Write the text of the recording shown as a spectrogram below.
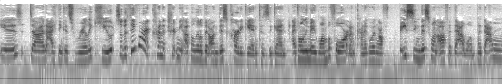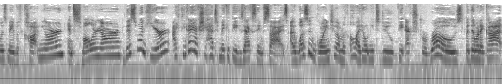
is done. I think it's really cute. So the thing where it kind of tripped me up a little bit on this cardigan, because again, I've only made one before and I'm kind of going off basing this one off of that one, but that one was made with cotton yarn and smaller yarn. This one here, I think I actually had to make it the exact same size. I wasn't going to, I'm like, oh, I don't need to do the extra rows. But then when I got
